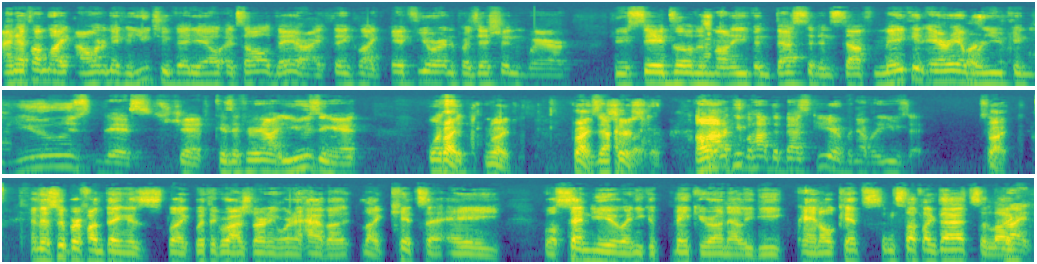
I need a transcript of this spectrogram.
And if I'm like, I want to make a YouTube video, it's all there. I think like if you're in a position where you saved a little bit of money, you've invested in stuff, make an area where you can use this shit. Because if you're not using it, what's right, the right, right. Exactly. Seriously. A lot of people have the best gear but never use it. Right. And the super fun thing is like with the garage learning, we're gonna have a like kits that a will send you, and you could make your own LED panel kits and stuff like that. So like right.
